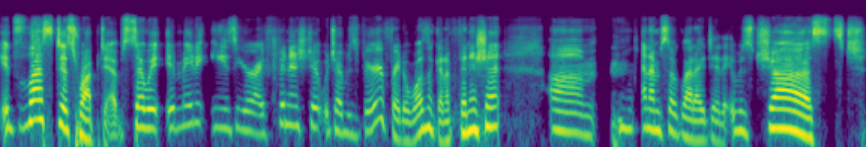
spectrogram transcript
It's less disruptive. So it, it made it easier. I finished it, which I was very afraid I wasn't going to finish it. Um, and I'm so glad I did. It was just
